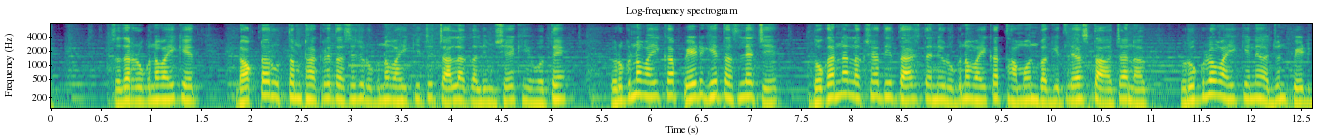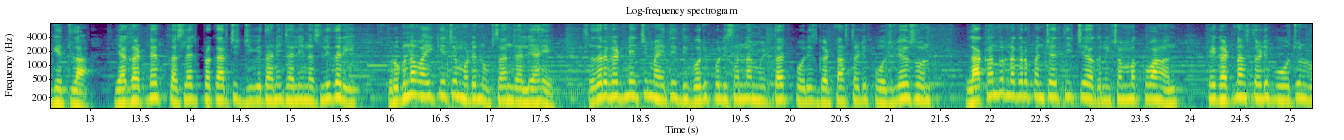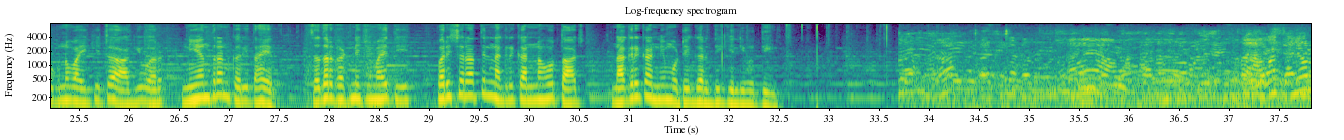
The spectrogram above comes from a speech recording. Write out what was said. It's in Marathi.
सदर रुग्णवाहिकेत डॉक्टर उत्तम ठाकरे तसेच रुग्णवाहिकेचे चालक अलीम शेख हे होते. रुग्णवाहिका पेट घेत असल्याचे दोघांना लक्षात येताच त्यांनी रुग्णवाहिका थांबवून बघितले असता अचानक रुग्णवाहिकेने अजून पेट घेतला. या घटनेत कसल्याच प्रकारची जीवितहानी झाली नसली तरी रुग्णवाहिकेचे मोठे नुकसान झाले आहे. सदर घटनेची माहिती दिगोरी पोलिसांना मिळताच पोलीस घटनास्थळी पोहोचले असून लाखांदूर नगरपंचायतीचे अग्निशामक वाहन हे घटनास्थळी पोहोचून रुग्णवाहिकेच्या आगीवर नियंत्रण करीत आहेत. सदर घटनेची माहिती परिसरातील नागरिकांना होताच नागरिकांनी मोठी गर्दी केली होती. आवाज झाल्यावर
